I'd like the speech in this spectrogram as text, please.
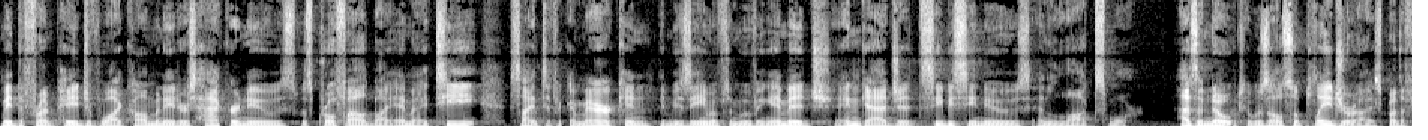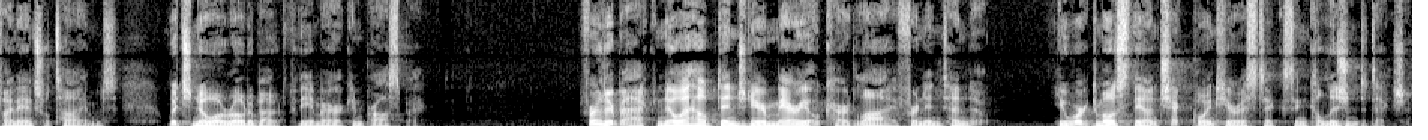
made the front page of Y Combinator's Hacker News, was profiled by MIT, Scientific American, the Museum of the Moving Image, Engadget, CBC News, and lots more. As a note, it was also plagiarized by the Financial Times, which Noah wrote about for the American Prospect. Further back, Noah helped engineer Mario Kart Live for Nintendo. He worked mostly on checkpoint heuristics and collision detection.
